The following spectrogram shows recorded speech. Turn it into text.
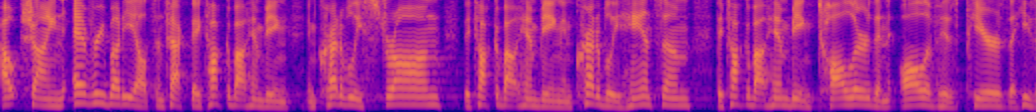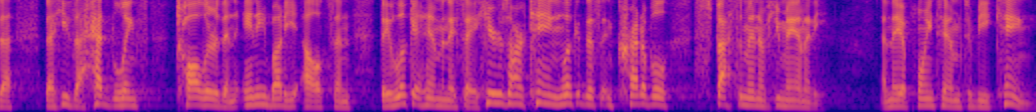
outshine everybody else. In fact, they talk about him being incredibly strong. They talk about him being incredibly handsome. They talk about him being taller than all of his peers, that he's a, that he's a head length taller than anybody else. And they look at him and they say, Here's our king. Look at this incredible specimen of humanity. And they appoint him to be king.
